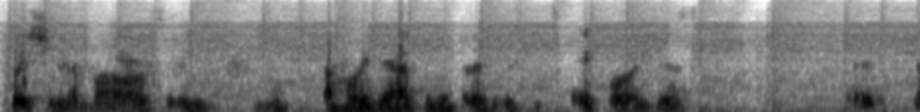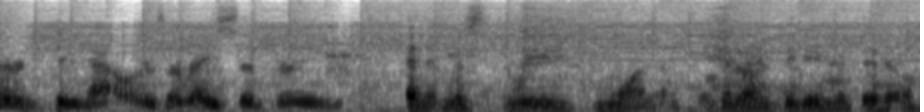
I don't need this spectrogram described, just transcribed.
pushing the balls and all the way down to the other end of table and just uh, thirteen hours a race of three, and it was three one. I think I don't think he went to hill.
